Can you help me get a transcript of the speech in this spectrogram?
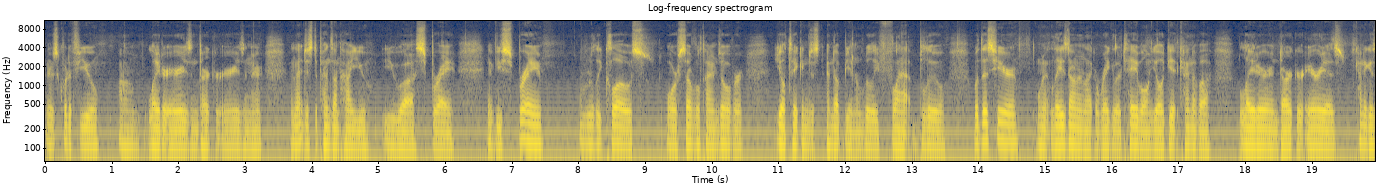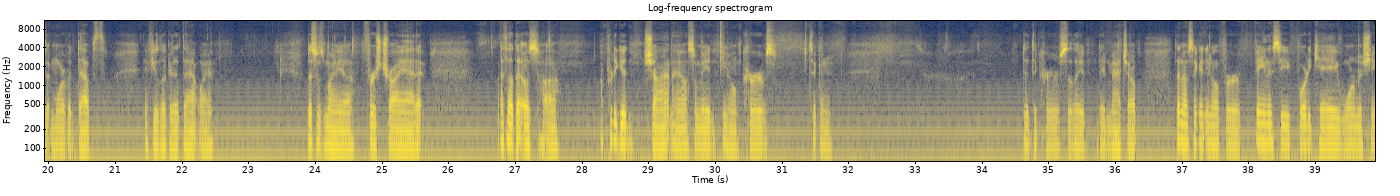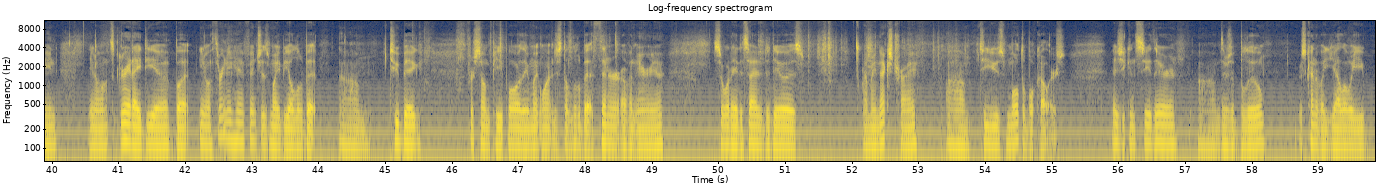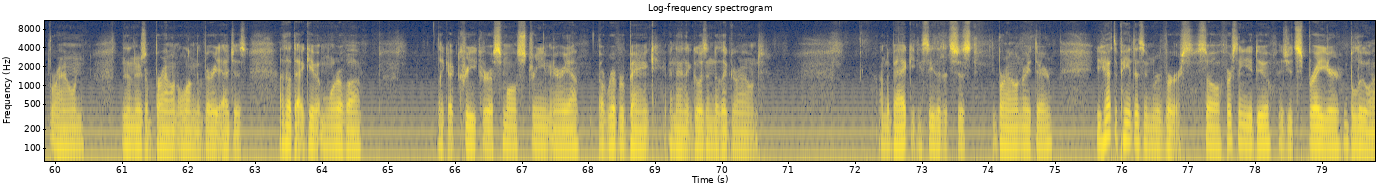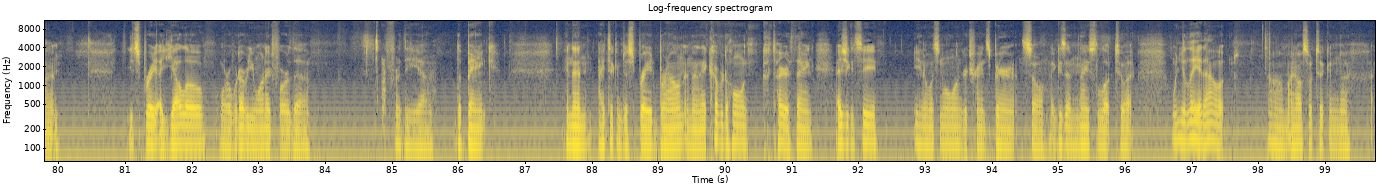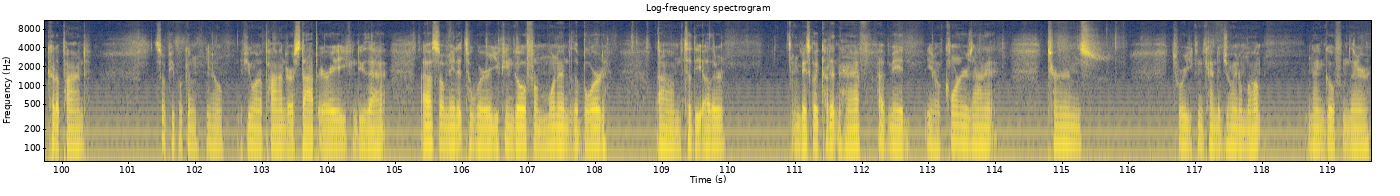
there's quite a few um, lighter areas and darker areas in there, and that just depends on how you you uh, spray. If you spray really close or several times over, you'll take and just end up being a really flat blue. With this here, when it lays down in like a regular table, you'll get kind of a lighter and darker areas. Kind of gives it more of a depth if you look at it that way this was my uh, first try at it. I thought that was uh, a pretty good shot. I also made, you know, curves. Took and did the curves so they'd, they'd match up. Then I was thinking, you know, for fantasy, 40k, Warmachine, you know, it's a great idea, but, you know, three and a half inches might be a little bit um, too big for some people, or they might want just a little bit thinner of an area. So what I decided to do is, on my next try, um, to use multiple colors. As you can see there, um, there's a blue, there's kind of a yellowy brown, and then there's a brown along the very edges. I thought that gave it more of a like a creek or a small stream area, a river bank, and then it goes into the ground. On the back you can see that it's just brown right there. You have to paint this in reverse. So first thing you do is you'd spray your blue on you'd spray a yellow or whatever you wanted for the for the uh, the bank. And then I took and just sprayed brown and then I covered the whole entire thing. As you can see you know it's no longer transparent so it gives it a nice look to it. When you lay it out um, I also took and uh, I cut a pond. So people can you know if you want a pond or a stop area you can do that. I also made it to where you can go from one end of the board um, to the other and basically cut it in half. I've made you know corners on it, turns to where you can kind of join them up and then go from there.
